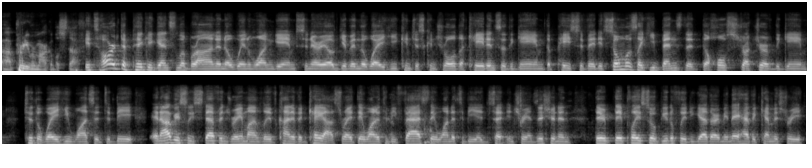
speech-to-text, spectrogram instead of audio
uh, pretty remarkable stuff. It's hard to pick against LeBron in a win one game scenario, given the way he can just control the cadence of the game, the pace of it. It's almost like he bends the, the whole structure of the game to the way he wants it to be. And obviously, Steph and Draymond live kind of in chaos, right? They want it to be fast, they want it to be in, in transition, and they they play so beautifully together. I mean, they have a chemistry.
